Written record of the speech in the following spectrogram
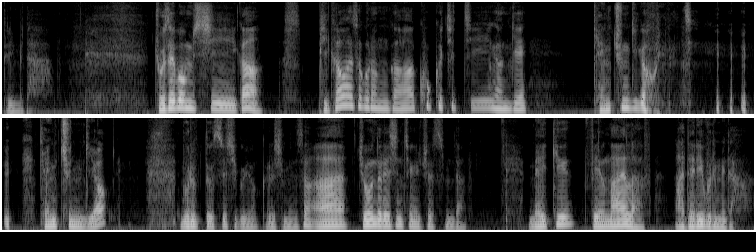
드립니다. 조세범 씨가 비가 와서 그런가 코끝이 찡한 게 갱춘기가 오리는지. 갱춘기요? 무릎도 쓰시고요. 그러시면서 아 좋은 노래 신청해 주셨습니다. Make You Feel My Love 아델이 부릅니다.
